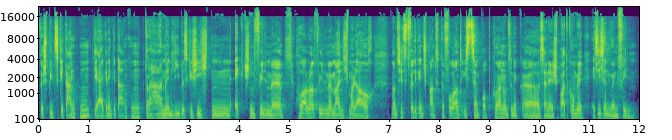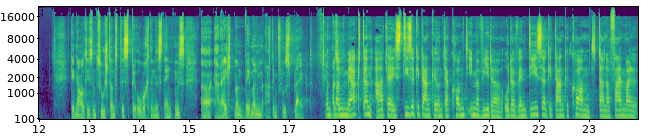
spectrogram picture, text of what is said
da spielt's Gedanken, die eigenen Gedanken, Dramen, Liebesgeschichten, Actionfilme, Horrorfilme manchmal auch. Man sitzt völlig entspannt davor und isst sein Popcorn und seine, äh, seine Sportgummi. Es ist ja nur ein Film. Genau diesen Zustand des beobachtenden Denkens äh, erreicht man, wenn man im Atemfluss bleibt. Und also, man merkt dann, ah, der ist dieser Gedanke und der kommt immer wieder. Oder wenn dieser Gedanke kommt, dann auf einmal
